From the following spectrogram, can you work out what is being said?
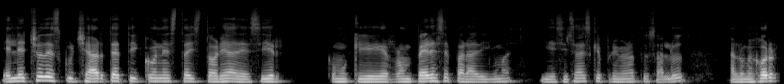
el hecho de escucharte a ti con esta historia, de decir, como que romper ese paradigma y decir, sabes que primero tu salud, a lo mejor,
